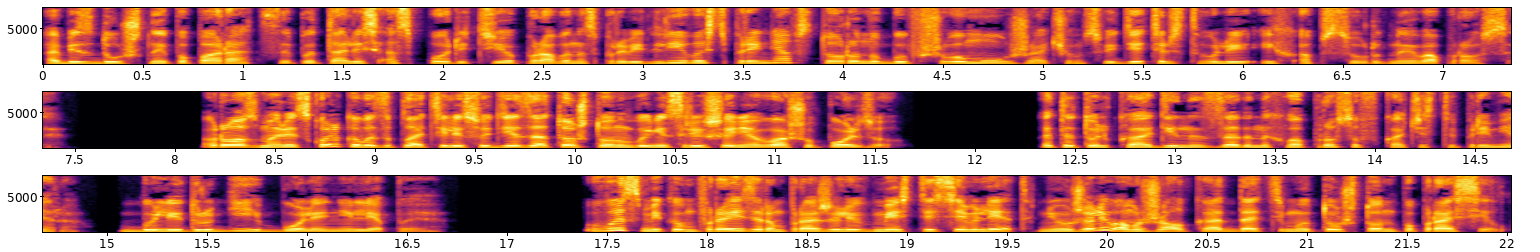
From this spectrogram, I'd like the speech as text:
а бездушные папарацци пытались оспорить ее право на справедливость, приняв сторону бывшего мужа, о чем свидетельствовали их абсурдные вопросы. «Розмари, сколько вы заплатили судье за то, что он вынес решение в вашу пользу?» Это только один из заданных вопросов в качестве примера. Были и другие, более нелепые. Вы с Миком Фрейзером прожили вместе семь лет. Неужели вам жалко отдать ему то, что он попросил?»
